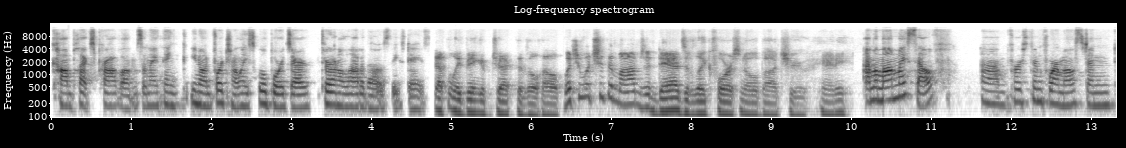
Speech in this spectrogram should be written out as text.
complex problems. And I think, you know, unfortunately, school boards are throwing a lot of those these days. Definitely being objective will help. What should, what should the moms and dads of Lake Forest know about you, Annie? I'm a mom myself, um, first and foremost. And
